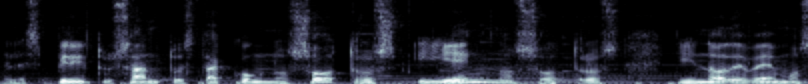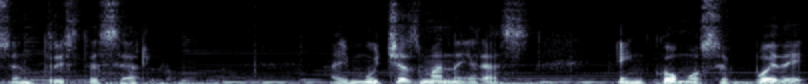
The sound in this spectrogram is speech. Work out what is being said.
el Espíritu Santo está con nosotros y en nosotros y no debemos entristecerlo. Hay muchas maneras en cómo se puede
